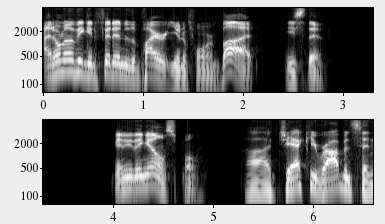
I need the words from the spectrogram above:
I don't know if he can fit into the pirate uniform, but he's thin. Anything else, Paul? Uh, Jackie Robinson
